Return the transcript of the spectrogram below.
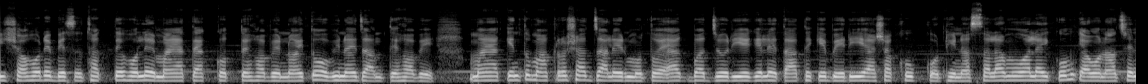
এই শহরে বেঁচে থাকতে হলে মায়া ত্যাগ করতে হবে, নয়তো অভিনয় জানতে হবে। মায়া কিন্তু মাকড়সার জালের মতো, একবার জড়িয়ে গেলে তা থেকে বেরিয়ে আসা খুব কঠিন। আসসালামু আলাইকুম, কেমন আছেন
